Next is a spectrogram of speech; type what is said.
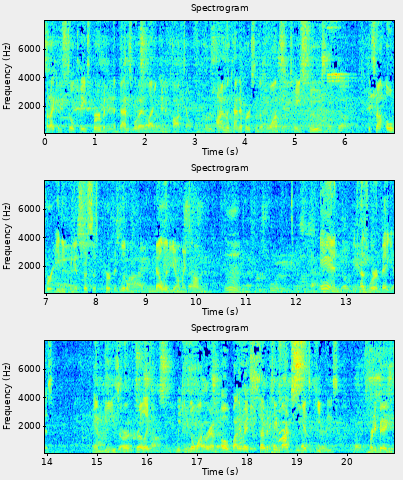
But I can still taste bourbon, and that's what I like in a cocktail. I'm the kind of person that wants to taste booze. It's not over anything. It's just this perfect little melody on my tongue. Mm. And because we're in Vegas, and these are acrylic, we can go walk around. Oh, by the way, 17 bucks, we get to keep these. It's pretty big,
